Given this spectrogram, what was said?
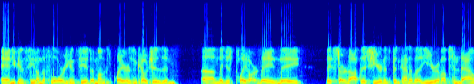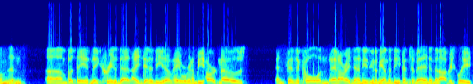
and you can see it on the floor. You can see it amongst players and coaches, and um, they just play hard. They they they started off this year, and it's been kind of a year of ups and downs, and um, but they they created that identity of hey, we're going to be hard nosed and physical, and and our identity is going to be on the defensive end, and then obviously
